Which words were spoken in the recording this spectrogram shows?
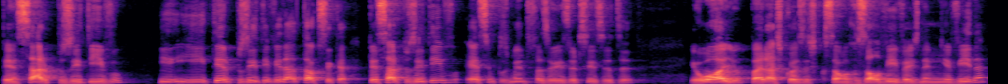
pensar positivo e, e, ter positividade tóxica. Pensar positivo é simplesmente fazer o exercício de eu olho para as coisas que são resolvíveis na minha vida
